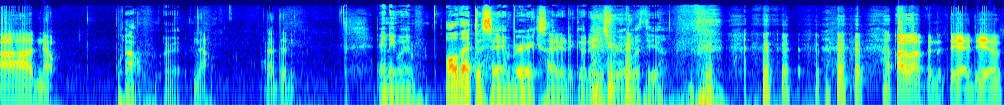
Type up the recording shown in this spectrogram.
Uh, no, Oh, all right. no, that didn't. Anyway, all that to say, I'm very excited to go to Israel with you. I'm laughing at the idea of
